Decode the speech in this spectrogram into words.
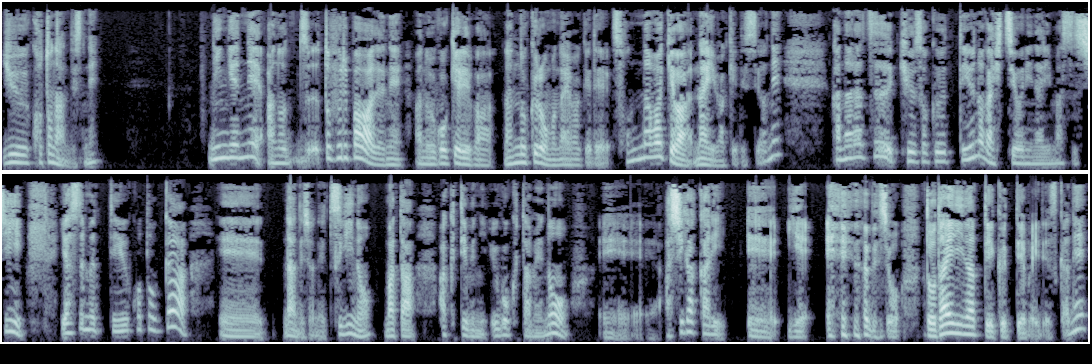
いうことなんですね。人間ね、あの、ずっとフルパワーでね、あの、動ければ何の苦労もないわけで、そんなわけはないわけですよね。必ず休息っていうのが必要になりますし、休むっていうことが、えー、なんでしょうね、次の、またアクティブに動くための、えー、足がかり、えー、家、えー、なんでしょ？う、土台になっていくって言えばいいですかね。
